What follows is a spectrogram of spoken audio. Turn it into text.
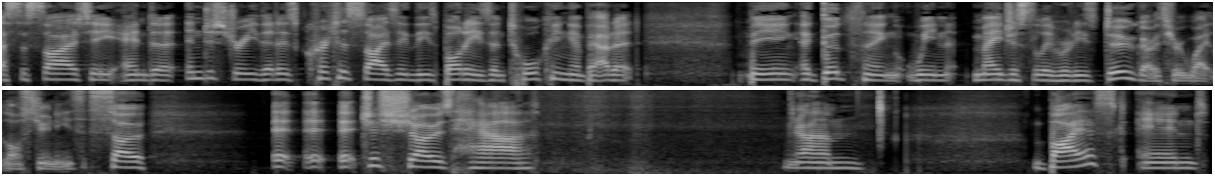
a society and an industry that is criticizing these bodies and talking about it being a good thing when major celebrities do go through weight loss journeys. So it it, it just shows how um, biased and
